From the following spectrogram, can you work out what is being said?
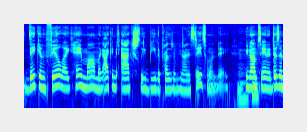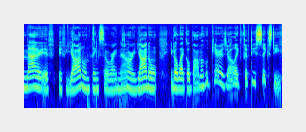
they can feel like, "Hey, mom, like I can actually be the president of the United States one day." You know what I'm Mhm. saying? It doesn't matter if if y'all don't think so right now or y'all don't, you know, like Obama, who cares? Y'all like 50, 60.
